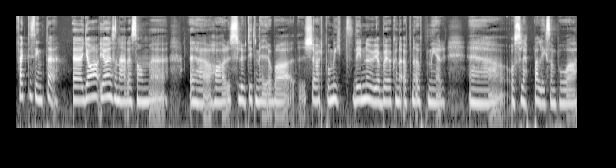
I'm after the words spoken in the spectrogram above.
faktiskt inte. Uh, jag, jag är en sån här som uh, har slutit mig och bara kört på mitt. Det är nu jag börjar kunna öppna upp mer och släppa liksom på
